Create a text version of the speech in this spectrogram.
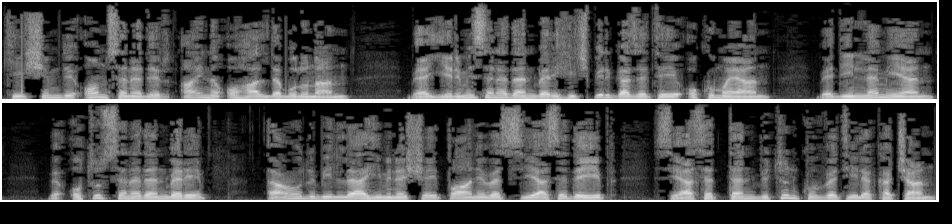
ki şimdi on senedir aynı o halde bulunan ve yirmi seneden beri hiçbir gazeteyi okumayan ve dinlemeyen ve otuz seneden beri "Eûzu billahi mineşşeytani ve siyase" deyip siyasetten bütün kuvvetiyle kaçan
